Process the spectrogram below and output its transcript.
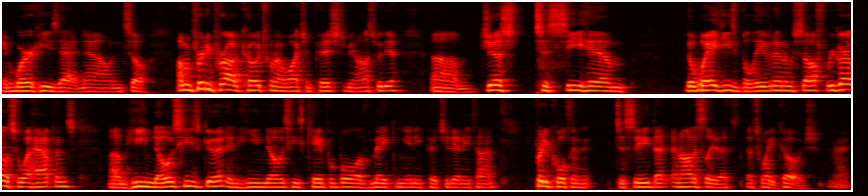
and where he's at now. And so I'm a pretty proud coach when I watch him pitch, to be honest with you. Um, just to see him, the way he's believing in himself, regardless of what happens, um, he knows he's good and he knows he's capable of making any pitch at any time. Pretty cool thing to see that. And honestly, that's that's why you coach, right?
